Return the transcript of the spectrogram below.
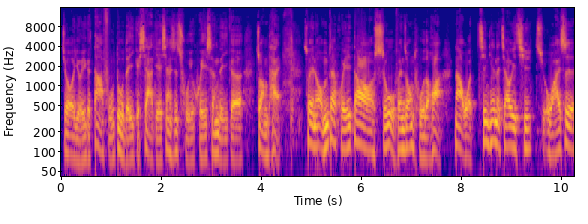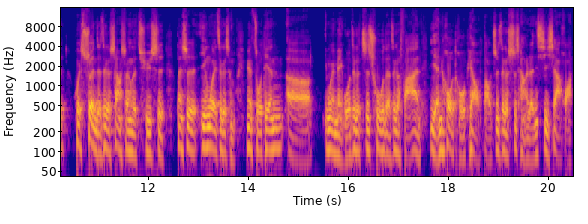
就有一个大幅度的一个下跌，现在是处于回升的一个状态。所以呢，我们再回到十五分钟图的话，那我今天的交易期我还是会顺着这个上升的趋势，但是因为这个什么？因为昨天呃。因为美国这个支出的这个法案延后投票，导致这个市场人气下滑，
